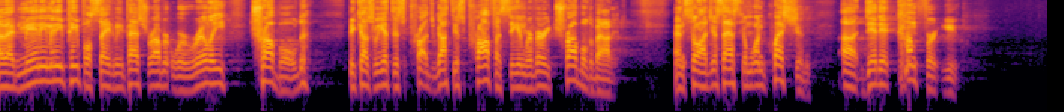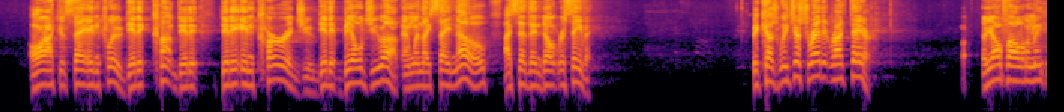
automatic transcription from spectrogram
I've had many, many people say to me, Pastor Robert, we're really troubled because we get this, got this prophecy and we're very troubled about it. And so I just asked them one question uh, Did it comfort you? Or I could say include, did it come, did it, did it encourage you? Did it build you up? And when they say no, I said, then don't receive it. Because we just read it right there. Are y'all following me?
